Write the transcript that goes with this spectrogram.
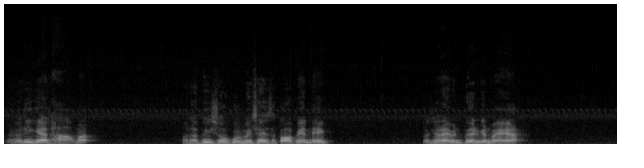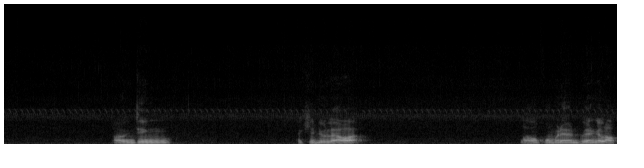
แล้วก็ที่แกถามอะว่าถ้าพี่โชกุนไม่ใช่สกอร์เปียนเอ็กเราจะได้เป็นเพื่อนกันไหมอะเอาจริงๆแต่คิดดูแล้วอะเราก็คงไม่ได้เป็นเพื่อนกันหรอก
